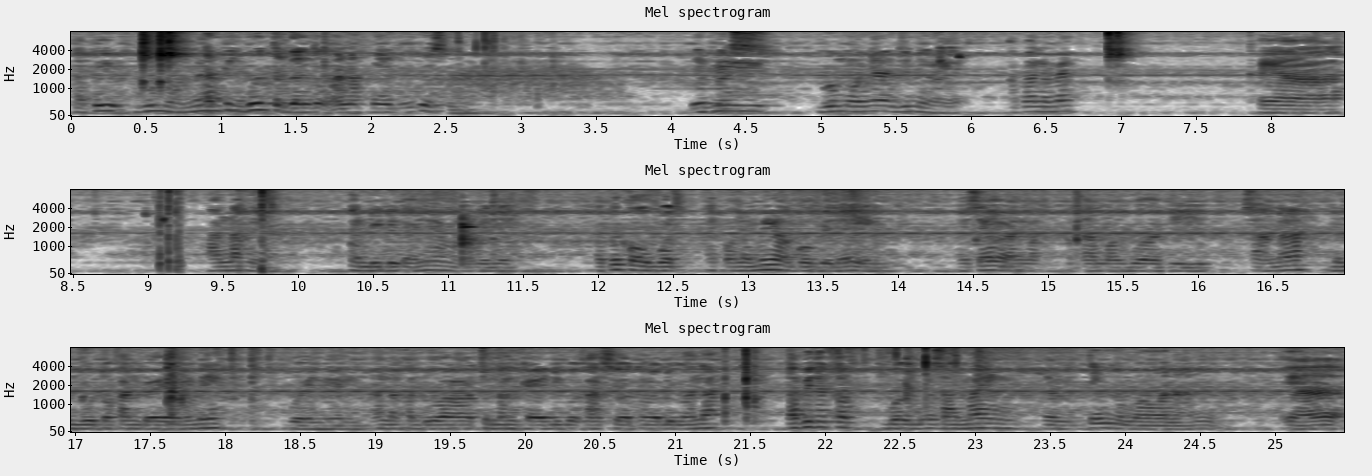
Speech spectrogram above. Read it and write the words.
Tapi gue maunya tapi gue tergantung anaknya juga sih. Dia tapi pas gue maunya gini ya apa namanya? Kayak anak ya pendidikannya emang gini tapi kalau buat ekonomi ya gue bedain misalnya anak pertama gue di sana membutuhkan biaya ini gue ini anak kedua cuman kayak di Bekasi atau di mana tapi tetap buat gue samain. Yang penting kemauan anak. Ya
